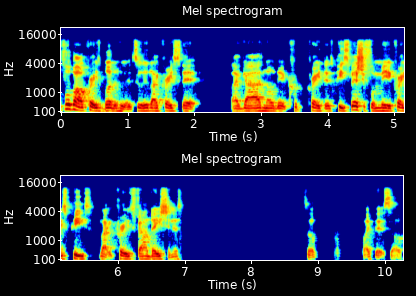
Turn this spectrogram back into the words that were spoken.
Football creates brotherhood too. It like creates that. Like guys know that create this peace, especially for me. It creates peace, like creates foundation and like that. So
